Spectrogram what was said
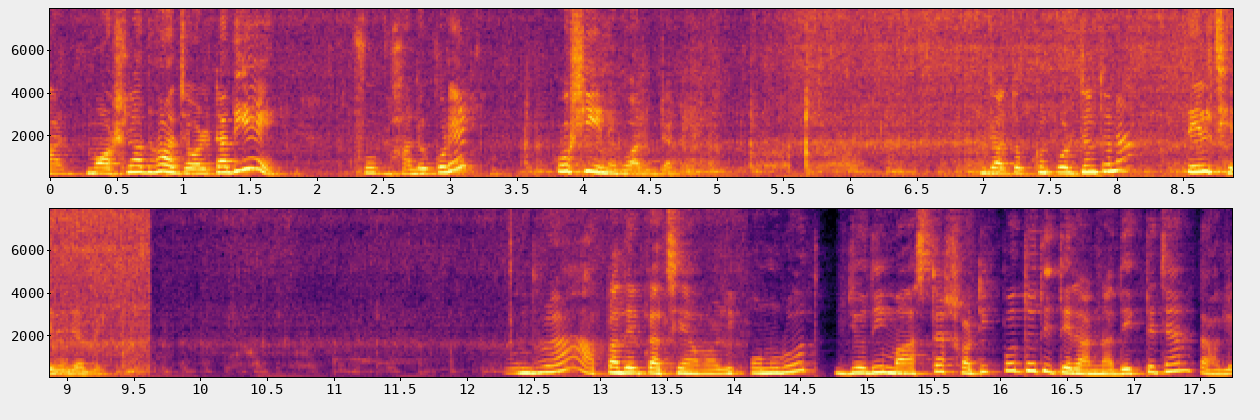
আর মশলা ধোয়া জলটা দিয়ে খুব ভালো করে কষিয়ে নেব আলুটাকে। যতক্ষণ পর্যন্ত না তেল ছেড়ে যাবে। বন্ধুরা, আপনাদের কাছে আমার অনুরোধ, যদি মাছটা সঠিক পদ্ধতিতে রান্না দেখতে চান, তাহলে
